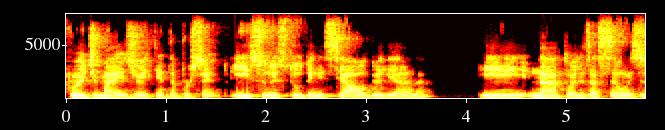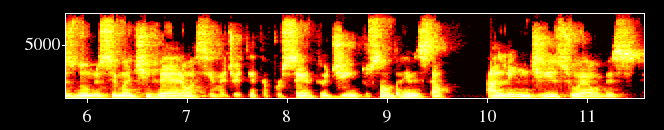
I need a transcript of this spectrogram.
foi de mais de 80%. Isso no estudo inicial do Eliana, e na atualização esses números se mantiveram acima de 80% de indução da remissão. Além disso, Elvis,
